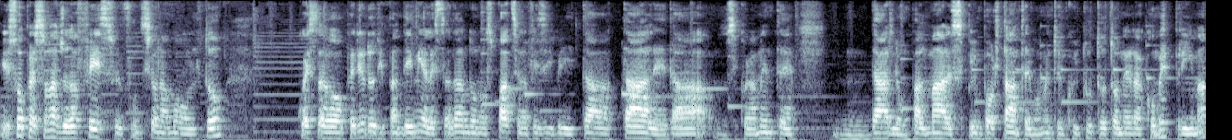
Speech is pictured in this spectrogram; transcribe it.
il suo personaggio da face funziona molto. Questo periodo di pandemia le sta dando uno spazio e una visibilità tale da sicuramente darle un palmares più importante nel momento in cui tutto tornerà come prima,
